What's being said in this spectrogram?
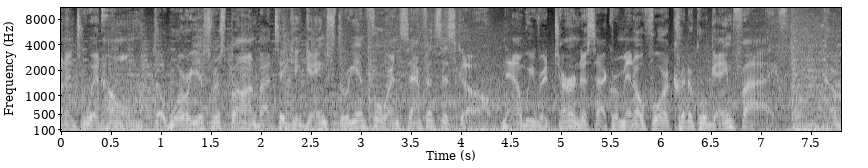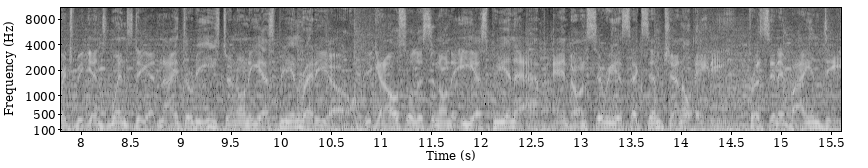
1 and 2 at home, the Warriors respond by taking games 3 and 4 in San Francisco. Now we return to Sacramento for a critical game 5. Coverage begins Wednesday at 9:30 Eastern on ESPN Radio. You can also listen on the ESPN app and on SiriusXM channel 80. Presented by Indeed.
